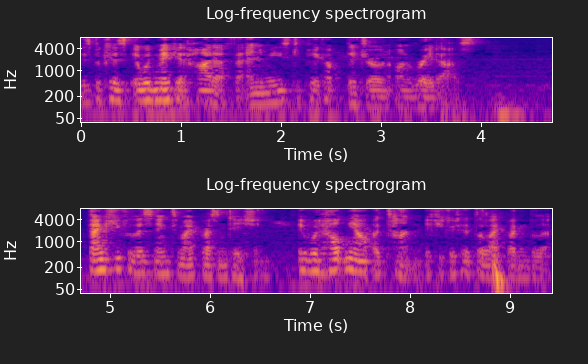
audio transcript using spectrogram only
is because it would make it harder for enemies to pick up the drone on radars. Thank you for listening to my presentation. It would help me out a ton if you could hit the like button below.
